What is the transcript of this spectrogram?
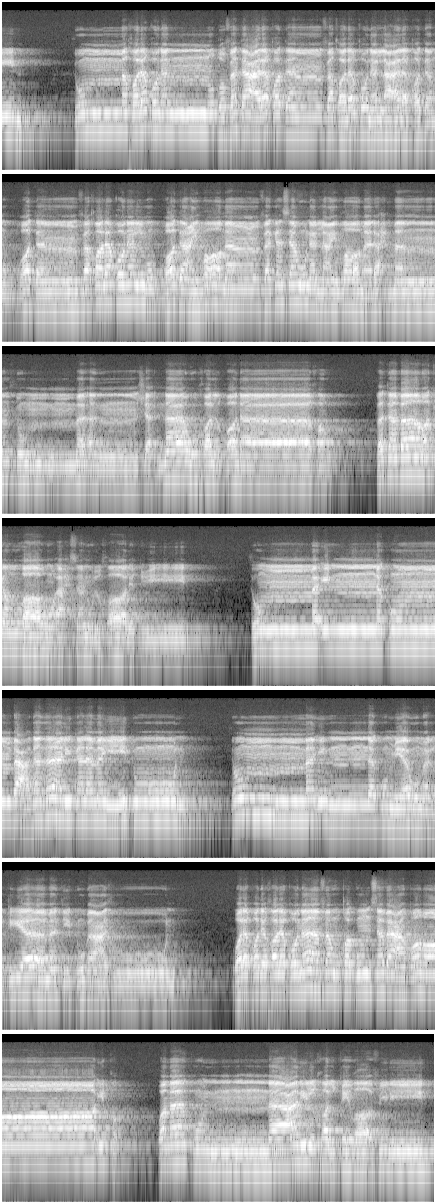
ثم خلقنا النطفة علقة فخلقنا العلقة مضغة فخلقنا المضغة عظاما فكسونا العظام لحما ثم أنشأناه خلقنا آخر. فتبارك الله أحسن الخالقين. ثم انكم بعد ذلك لميتون ثم انكم يوم القيامه تبعثون ولقد خلقنا فوقكم سبع طرائق وما كنا عن الخلق غافلين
